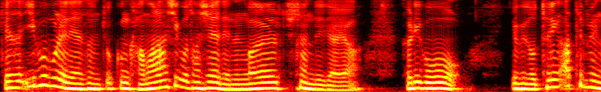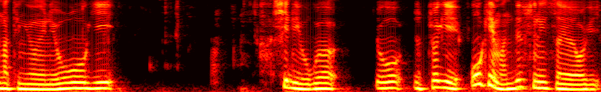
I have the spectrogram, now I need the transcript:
그래서 이 부분에 대해서는 조금 감안하시고 사셔야 되는 걸 추천드려요. 그리고 여기 로트링 아트펜 같은 경우에는 여기 확실히 요거 요 요쪽이 오게 만들 수는 있어요. 여기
